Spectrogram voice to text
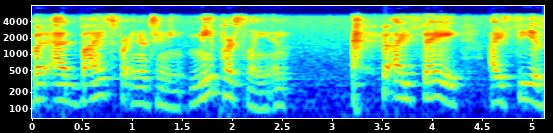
But advice for entertaining, me personally, and I say I see a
